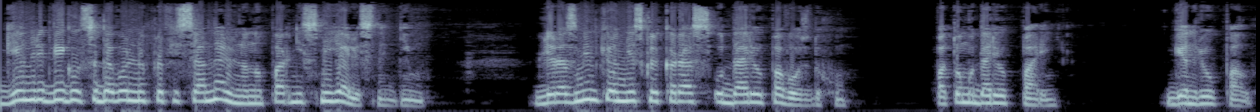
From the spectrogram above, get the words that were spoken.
Генри двигался довольно профессионально, но парни смеялись над ним. Для разминки он несколько раз ударил по воздуху. Потом ударил парень. Генри упал.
